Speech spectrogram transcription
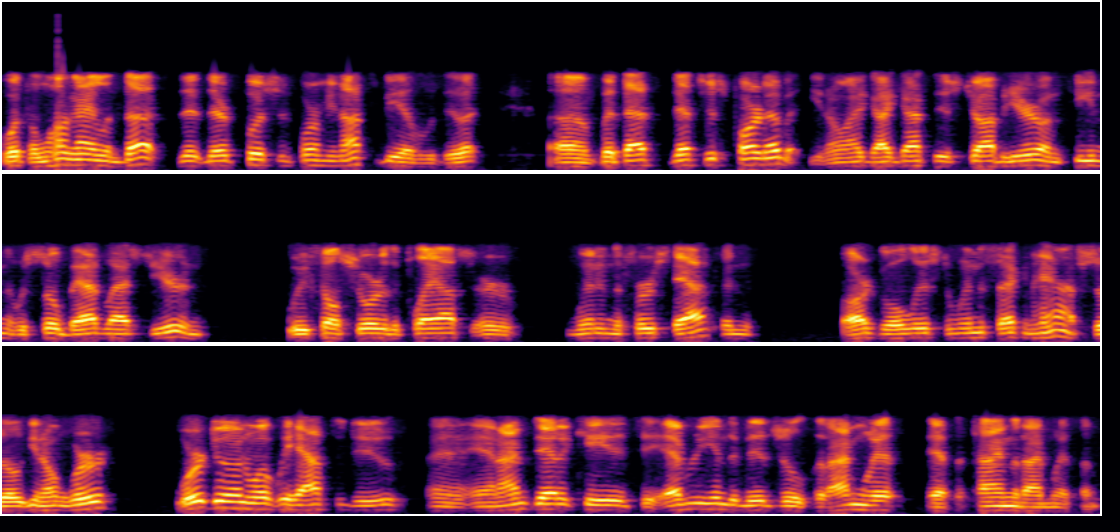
with the Long Island Ducks. That they're pushing for me not to be able to do it. Um, but that's that's just part of it. You know, I, I got this job here on a team that was so bad last year, and we fell short of the playoffs or winning the first half. And our goal is to win the second half. So you know, we're we're doing what we have to do, and I'm dedicated to every individual that I'm with at the time that I'm with them.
